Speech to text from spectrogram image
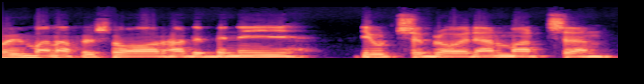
sjumannaförsvar. Hade Beni gjort sig bra i den matchen?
